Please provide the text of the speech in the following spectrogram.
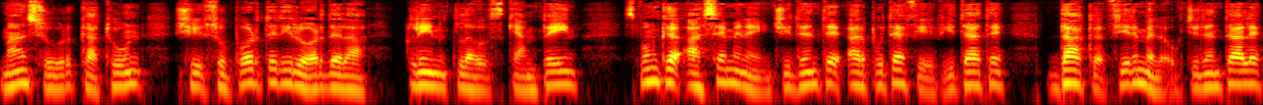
Mansur, Katun și suporterii lor de la Clean Clothes Campaign spun că asemenea incidente ar putea fi evitate dacă firmele occidentale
